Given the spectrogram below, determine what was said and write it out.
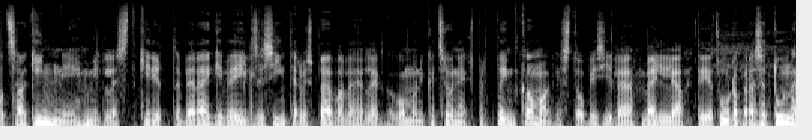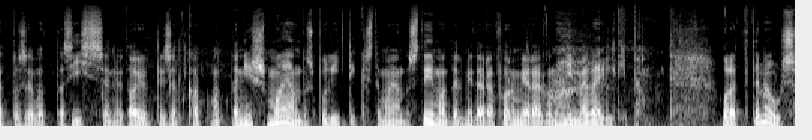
otsa kinni, millest kirjutab ja räägib eilses intervjuus Päevalehele ka kommunikatsiooniekspert Põim Kama, kes toob esile välja teie suurepärase tunnetuse võtta sisse nüüd ajutiselt katmata nišš majanduspoliitikast ja majandusteemadel, mida Reformierakond nime väldib. olete te nõus?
